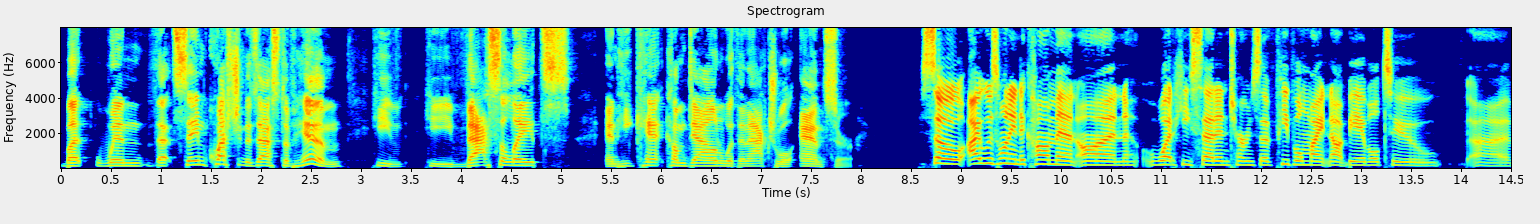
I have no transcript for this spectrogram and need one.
But when that same question is asked of him, he he vacillates and he can't come down with an actual answer. So I was wanting to comment on what he said in terms of people might not be able to uh,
